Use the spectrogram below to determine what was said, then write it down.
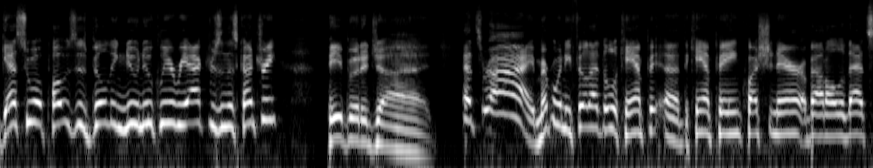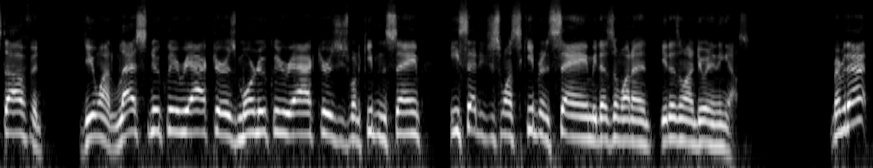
Guess who opposes building new nuclear reactors in this country? Pete Buttigieg. That's right. Remember when he filled out the little campaign, uh, the campaign questionnaire about all of that stuff? And do you want less nuclear reactors, more nuclear reactors? You just want to keep them the same? He said he just wants to keep them the same. He doesn't want to. He doesn't want to do anything else. Remember that?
